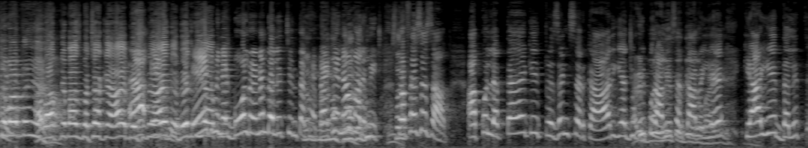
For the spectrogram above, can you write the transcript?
जवाब नहीं है आपके पास बचा क्या है एक मिनट बोल रहे ना दलित चिंतक है। बैठे ना हमारे बीच। प्रोफेसर साहब आपको लगता है कि प्रेजेंट सरकार या जो भी पुरानी सरकार रही है क्या ये दलित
